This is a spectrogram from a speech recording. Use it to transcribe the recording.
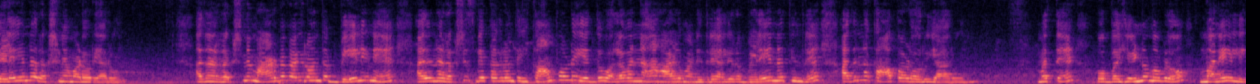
ಬೆಳೆಯನ್ನು ರಕ್ಷಣೆ ಮಾಡೋರು ಯಾರು? ಅದನ್ನು ರಕ್ಷಣೆ ಮಾಡ್ಬೇಕಾಗಿರುವಂತ ಬೇಲಿನೇ ಅದನ್ನು ರಕ್ಷಿಸಬೇಕಾಗಿರುವಂಥ ಈ ಕಾಂಪೌಂಡೇ ಎದ್ದು ಹೊಲವನ್ನು ಹಾಳು ಮಾಡಿದರೆ, ಅಲ್ಲಿರೋ ಬೆಳೆಯನ್ನು ತಿಂದರೆ ಅದನ್ನು ಕಾಪಾಡೋರು ಯಾರು? ಮತ್ತು ಒಬ್ಬ ಹೆಣ್ಣು ಮಗಳು ಮನೆಯಲ್ಲಿ,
